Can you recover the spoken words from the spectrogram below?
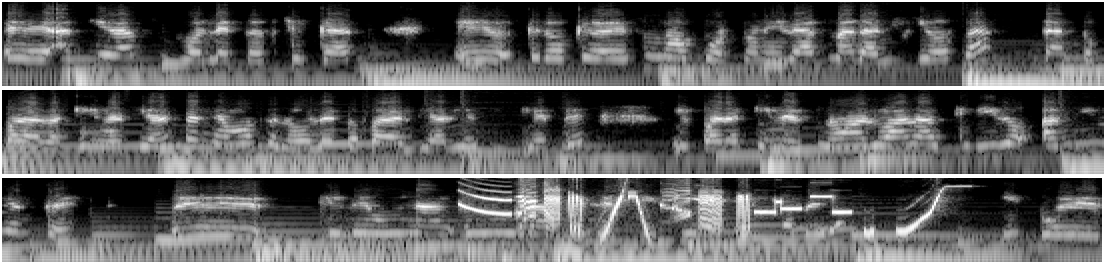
eh, adquieran sus boletos, chicas. Eh, creo que es una oportunidad maravillosa, tanto para quienes ya tenemos el boleto para el día 17 y para quienes no lo han adquirido, anímense. Eh, tiene una, una, y pues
